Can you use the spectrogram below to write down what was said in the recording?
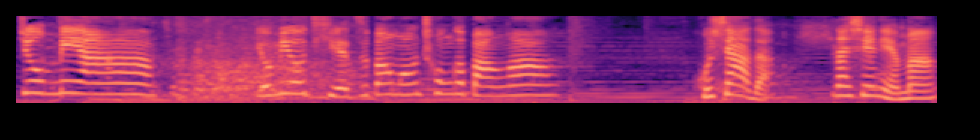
救命啊！有没有铁子帮忙冲个榜啊？胡夏的那些年吗？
